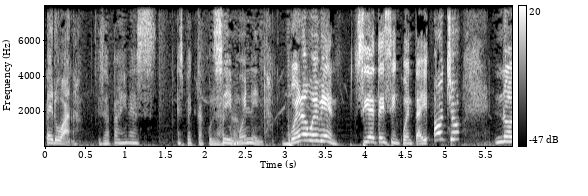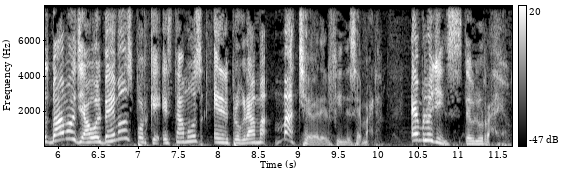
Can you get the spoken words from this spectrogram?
peruana. Esa página es espectacular. Sí, ¿no? muy linda. Bueno, muy bien. 7 y 58. Nos vamos, ya volvemos porque estamos en el programa más chévere el fin de semana. En Blue Jeans de Blue Radio.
